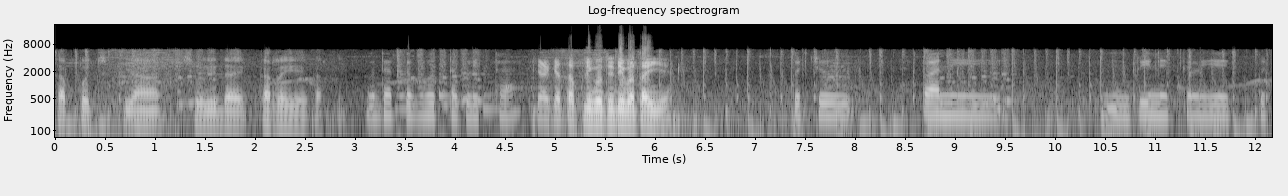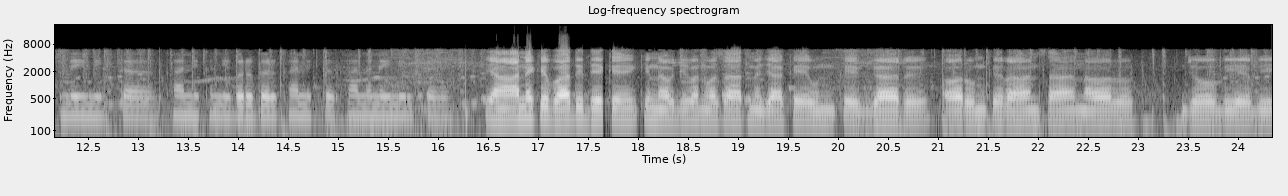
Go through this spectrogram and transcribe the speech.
सब कुछ यहाँ सुविधाएँ कर रही है करके। उधर तो बहुत तकलीफ़ था। क्या क्या तकलीफ़ होती थी बताइए। कुछ पानी पीने के लिए कुछ नहीं मिलता खाने का नहीं बराबर खाने का खाना नहीं मिलता। है यहाँ आने के बाद ही देखे हैं कि नवजीवन वसाहत में जाके उनके घर और उनके रहन सहन और जो भी अभी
